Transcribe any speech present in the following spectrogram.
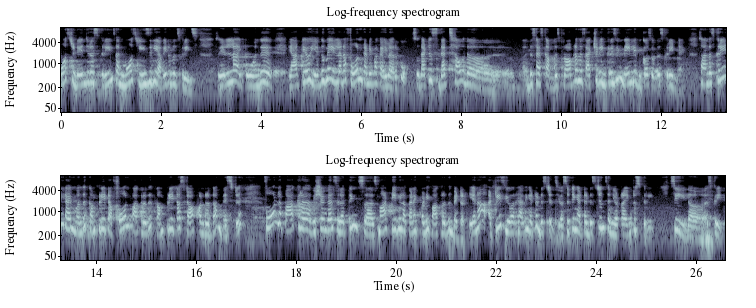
most dangerous screens and most easily available screens so எல்லாம் இப்போ வந்து யார்கிட்டயோ எதுவுமே இல்லைன்னா ஃபோன் கண்டிப்பாக கையில் இருக்கும். So that is that's how the this has come this problem is actually increasing mainly because of the screen time so அந்த ஸ்க்ரீன் டைம் வந்து கம்ப்ளீட்டாக ஃபோன் பார்க்குறது கம்ப்ளீட்டாக ஸ்டாப் பண்ணுறது தான் பெஸ்ட்டு ஃபோனில் பார்க்குற விஷயங்கள் சில திங்ஸ் ஸ்மார்ட் டிவியில் கனெக்ட் பண்ணி பார்க்குறது பெட்டர் ஏன்னா at least you are having at a distance you are sitting at a distance and you're trying to screen see the screen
